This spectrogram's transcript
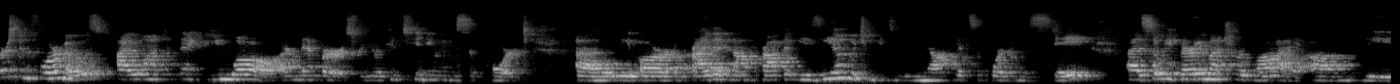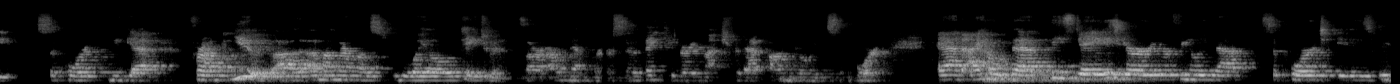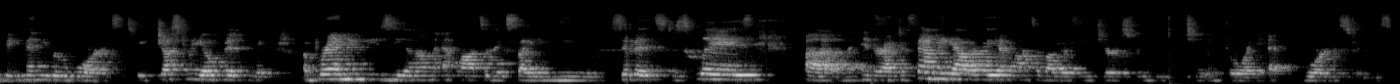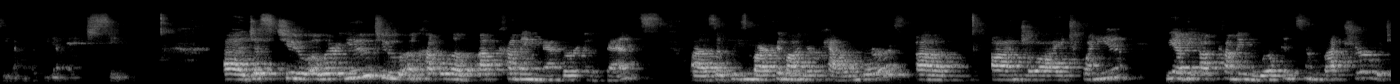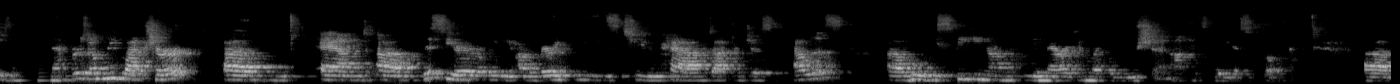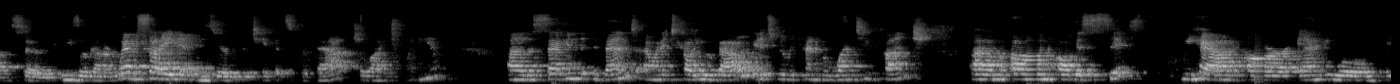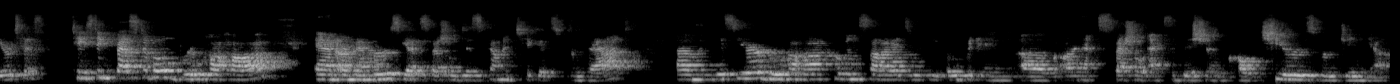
First and foremost, I want to thank you all, our members, for your continuing support. Uh, we are a private nonprofit museum, which means we do not get support from the state. Uh, so we very much rely on the support we get from you, uh, among our most loyal patrons, our, our members. So thank you very much for that ongoing support. And I hope that these days you're, you're feeling that support is reaping many rewards. Since we've just reopened with a brand new museum and lots of exciting new exhibits, displays, um, interactive family gallery, and lots of other features for you to enjoy at your history museum, the VMHC. Uh, just to alert you to a couple of upcoming member events. Uh, so please mark them on your calendars. Um, on July 20th, we have the upcoming Wilkinson Lecture, which is a members only lecture. Um, and um, this year, we are very pleased to have Dr. Joseph Ellis, uh, who will be speaking on the American Revolution on his latest book. Um, so please look on our website and reserve your tickets for that, July 20th. Uh, the second event I want to tell you about, it's really kind of a one-two punch. Um, on August 6th, we have our annual beer tasting festival, Brew Ha Ha, and our members get special discounted tickets for that. Um, this year, Brew Ha Ha coincides with the opening of our next special exhibition called Cheers Virginia.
